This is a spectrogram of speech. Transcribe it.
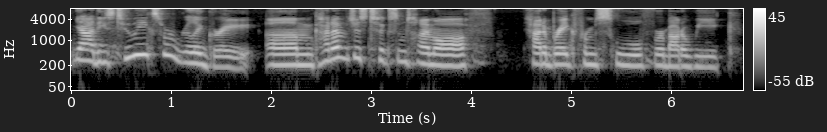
yeah these two weeks were really great. Um kind of just took some time off had a break from school for about a week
